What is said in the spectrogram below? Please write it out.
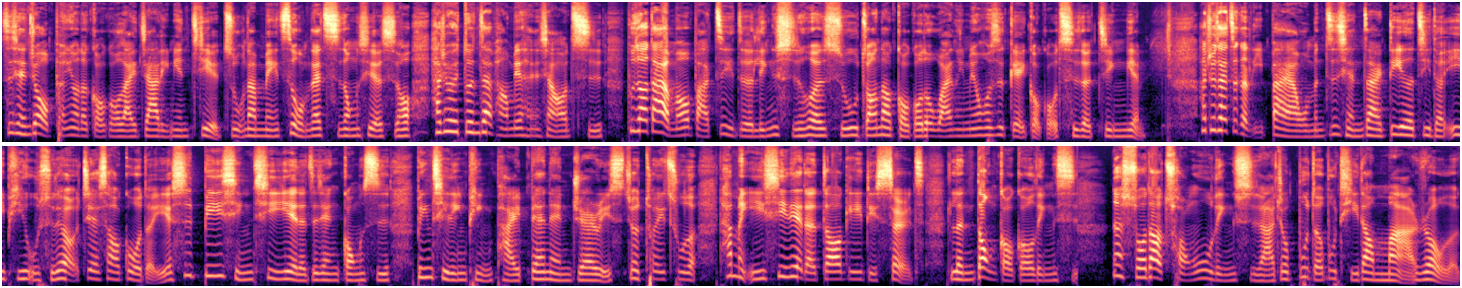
之前就有朋友的狗狗来家里面借住，那每次我们在吃东西的时候，它就会蹲在旁边很想要吃。不知道大家有没有把自己的零食食或者食物装到狗狗的碗里面，或是给狗狗吃的经验。那就在这个礼拜啊，我们之前在第二季的 EP 五十六介绍过的，也是 B 型企业的这间公司，冰淇淋品牌 Ben and Jerry's 就推出了他们一系列的 Doggy Desserts 冷冻狗狗零食。那说到宠物零食啊，就不得不提到马肉了。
